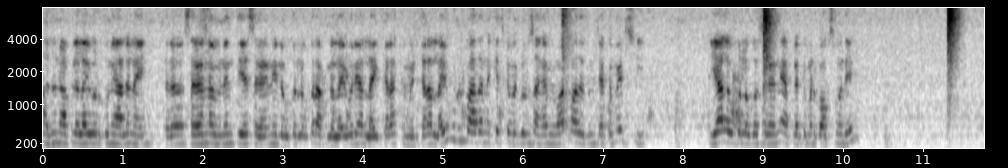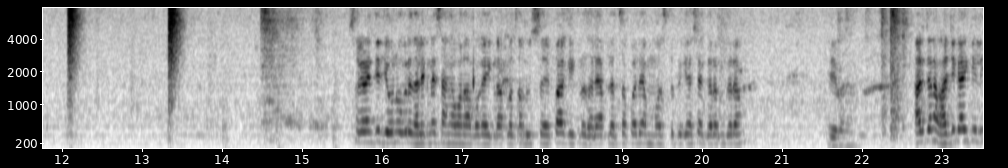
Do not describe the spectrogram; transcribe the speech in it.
अजून आपल्या लाईव्हवर कोणी आलं नाही तर सगळ्यांना विनंती आहे सगळ्यांनी लवकर लवकर आपल्या लाईव्हवर या लाईक करा कमेंट करा. लाईव्ह करून पाहता नक्कीच कमेंट करून सांगा. मी वाट पाहतो तुमच्या कमेंटची या लवकर लवकर सगळ्यांनी आपल्या कमेंट बॉक्समध्ये सगळ्यांचे जेवण वगैरे झाले की नाही सांगा मला. बघा इकडे आपला चालू स्वयंपाक इकडे झाले आपल्या चपात्या मस्तपैकी अशा गरम गरम हे बघा. अर्चना भाजी काय केली?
